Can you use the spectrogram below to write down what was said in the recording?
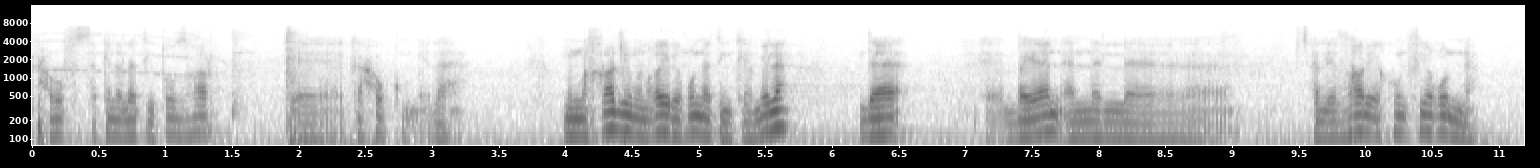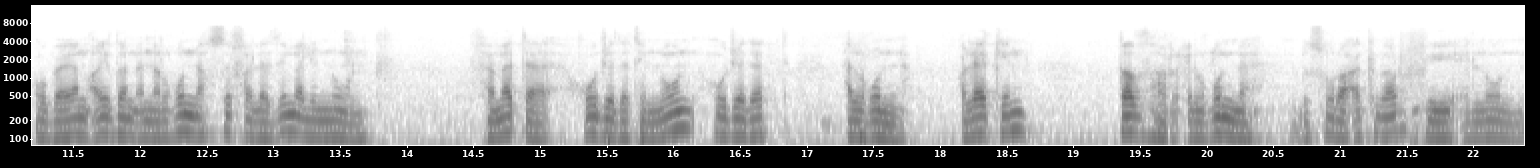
الحروف الساكنة التي تظهر آه، كحكم لها من مخرجه من غير غنة كاملة. ده بيان أن الإظهار يكون فيه غنة وبيان أيضا أن الغنة صفة لازمة للنون. فمتى وجدت النون؟ وجدت الغنة. ولكن تظهر الغنة بصورة أكبر في النون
